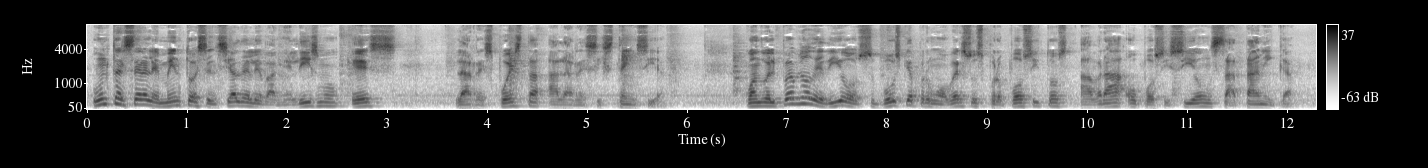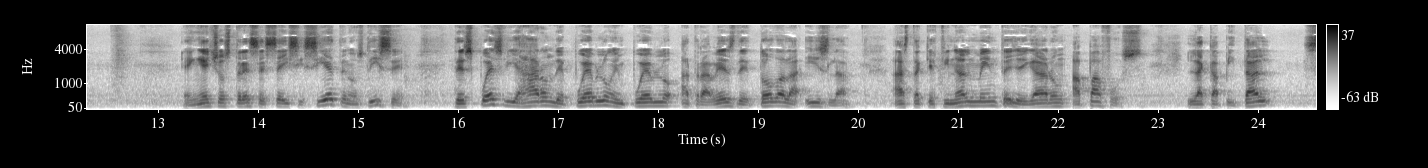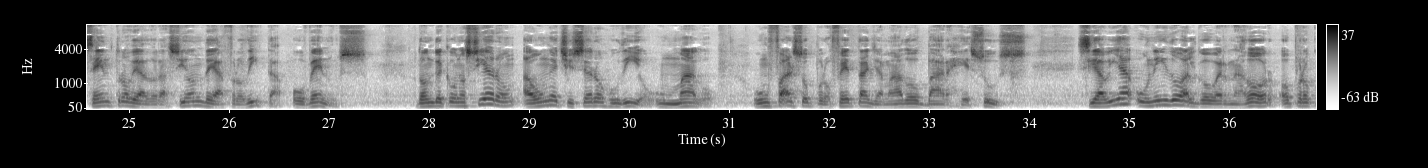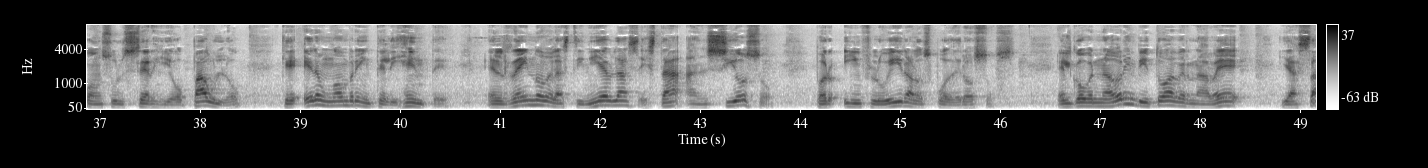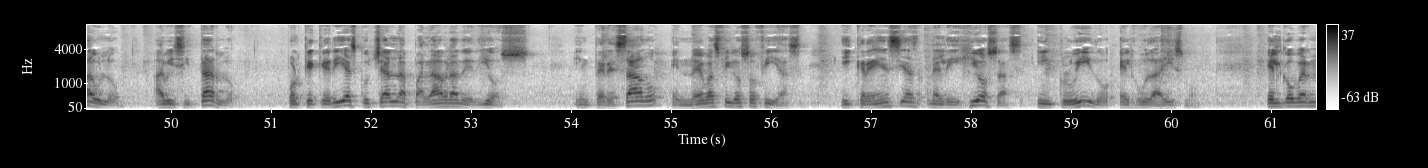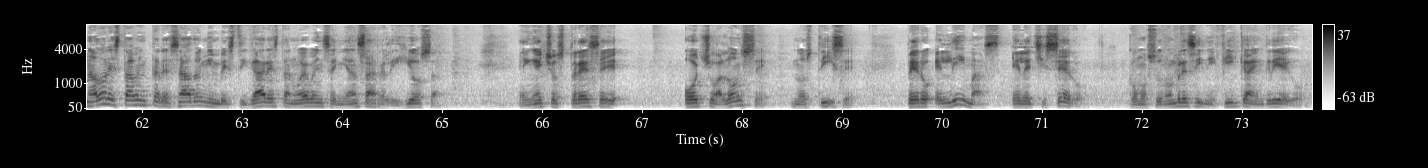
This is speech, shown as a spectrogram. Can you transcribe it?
Un tercer elemento esencial del evangelismo es la respuesta a la resistencia. Cuando el pueblo de Dios busque promover sus propósitos, habrá oposición satánica. En Hechos 13, 6 y 7 nos dice, después viajaron de pueblo en pueblo a través de toda la isla hasta que finalmente llegaron a Pafos, la capital, centro de adoración de Afrodita o Venus, donde conocieron a un hechicero judío, un mago, un falso profeta llamado Bar Jesús. Se había unido al gobernador o procónsul Sergio Paulo, que era un hombre inteligente. El reino de las tinieblas está ansioso por influir a los poderosos. El gobernador invitó a Bernabé y a Saulo a visitarlo porque quería escuchar la palabra de Dios, interesado en nuevas filosofías y creencias religiosas, incluido el judaísmo. El gobernador estaba interesado en investigar esta nueva enseñanza religiosa. En Hechos 13, 8 al 11 nos dice, pero Elimas, el hechicero, como su nombre significa en griego,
